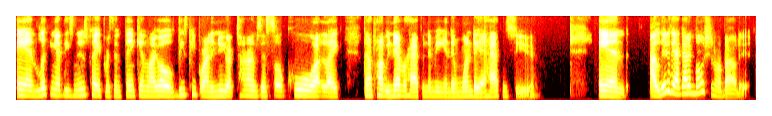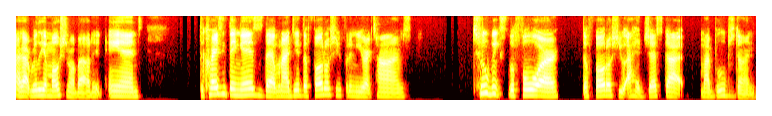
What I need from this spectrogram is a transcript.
and looking at these newspapers and thinking like oh these people are in the new york times. That's so cool. Like that'll probably never happened to me. And then one day it happens to you. And i literally i got emotional about it. I got really emotional about it. And the crazy thing is, is that when i did the photo shoot for the new york times two weeks before the photo shoot i had just got my boobs done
